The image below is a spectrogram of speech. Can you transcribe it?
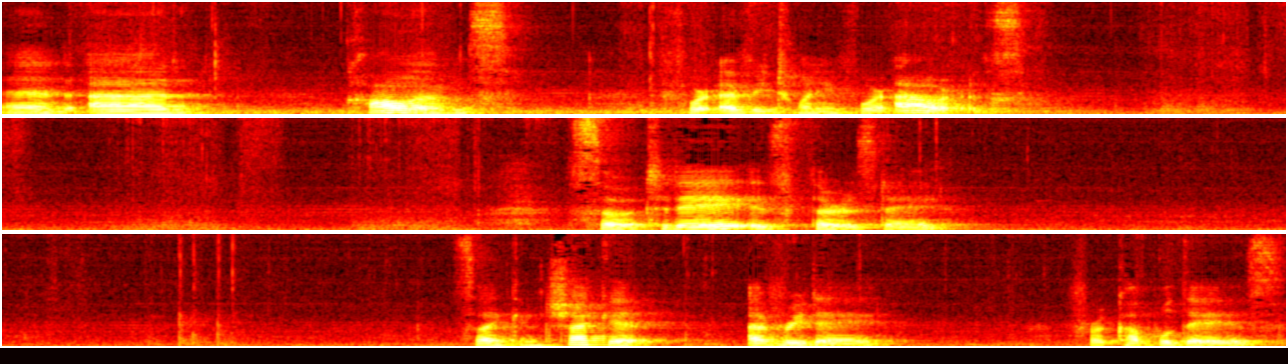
And add columns for every 24 hours. So today is Thursday. So I can check it every day for a couple days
